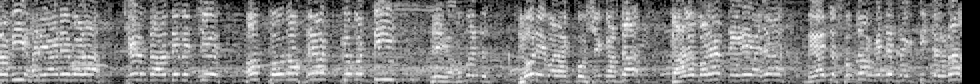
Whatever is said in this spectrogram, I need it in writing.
ਰਵੀ ਹਰਿਆਣੇ ਵਾਲਾ ਖੇਡ ਮੈਦਾਨ ਦੇ ਵਿੱਚ ਆ ਪਾਉਂਦਾ ਹੋਇਆ ਕਬੱਡੀ। ਤੇ ਅਮਨ ਦਿਓਰੇ ਵਾਲਾ ਕੋਸ਼ਿਸ਼ ਕਰਦਾ, ਗੱਲ ਬੜਾ ਨੇੜੇ ਆ ਜਾ, ਮੈਚ ਸੁੱਧਾ ਕਿਤੇ ਡਾਇਰੈਕਟ ਹੀ ਚੱਲਣਾ,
